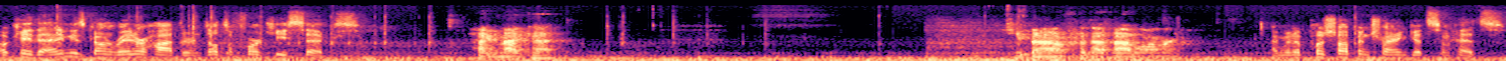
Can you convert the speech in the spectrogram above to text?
Okay, the enemy's gone radar hot. They're in Delta 4 Key 6. Hag mad cat. Keep an eye out for that battle armor. I'm gonna push up and try and get some hits.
